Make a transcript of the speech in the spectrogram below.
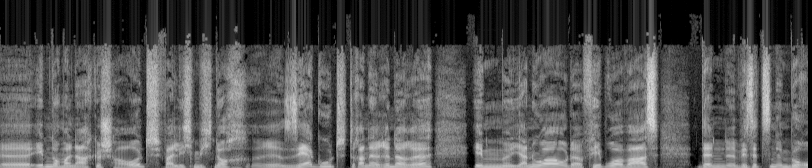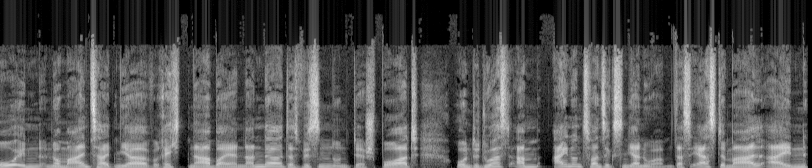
äh, eben noch mal nachgeschaut, weil ich mich noch äh, sehr gut dran erinnere. Im Januar oder Februar war es, denn wir sitzen im Büro in normalen Zeiten ja recht nah beieinander, das Wissen und der Sport. Und du hast am 21. Januar das erste Mal ein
